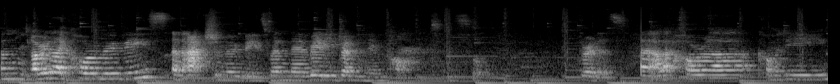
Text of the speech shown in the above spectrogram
Um, I really like horror movies and action movies when they're really adrenaline pumped and sort of thrillers. Uh, I like horror, comedy,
